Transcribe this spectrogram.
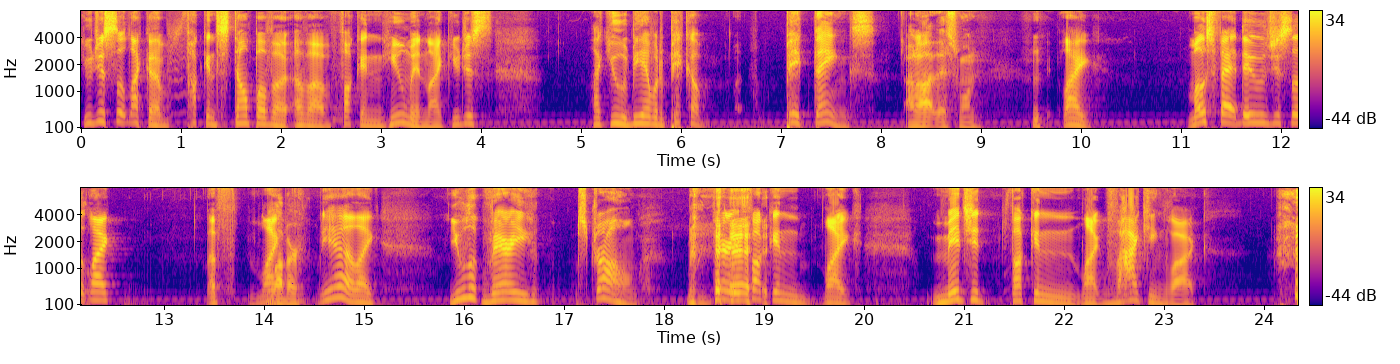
you just look like a fucking stump of a of a fucking human. Like you just like you would be able to pick up big things. I like this one. Like most fat dudes just look like a f- like Blubber. Yeah, like you look very strong, very fucking like midget, fucking like Viking like.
